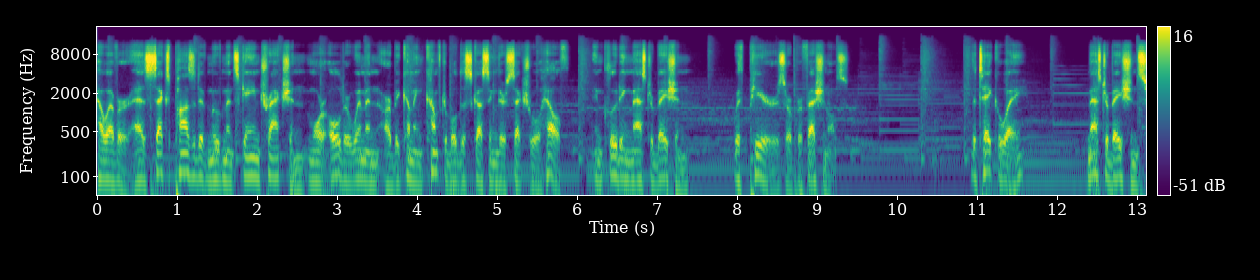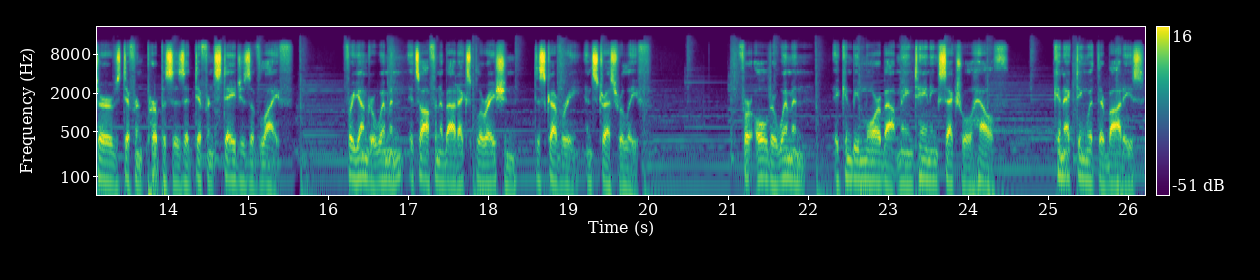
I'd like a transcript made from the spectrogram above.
However, as sex-positive movements gain traction, more older women are becoming comfortable discussing their sexual health, including masturbation, with peers or professionals. The takeaway? Masturbation serves different purposes at different stages of life. For younger women, it's often about exploration, discovery, and stress relief. For older women, it can be more about maintaining sexual health, connecting with their bodies,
